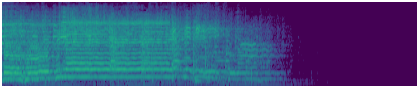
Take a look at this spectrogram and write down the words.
दो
